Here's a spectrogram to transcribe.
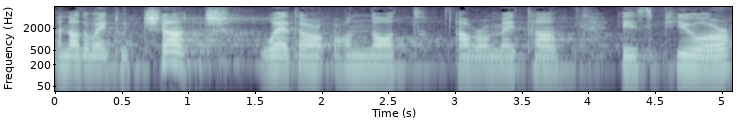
another way to judge whether or not our metta is pure,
